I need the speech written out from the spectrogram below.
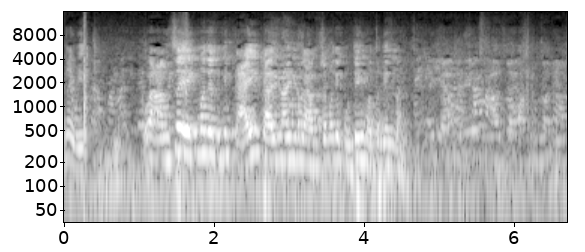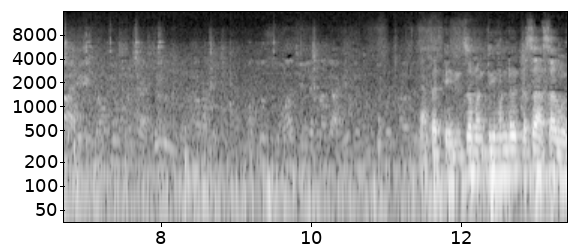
नाही आमचं एकमत आहे तुम्ही काही काळजी आमच्यामध्ये कुठेही मतभेद नाही. आता त्यांचं मंत्रिमंडळ कसं असावं?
